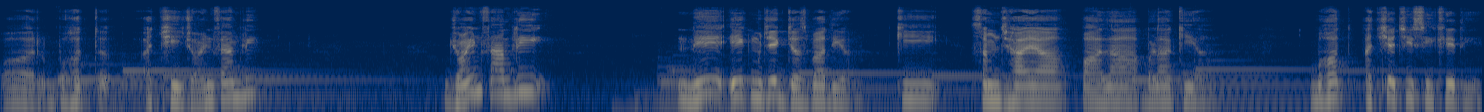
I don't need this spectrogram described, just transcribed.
और बहुत अच्छी जॉइंट फैमिली जॉइंट फैमिली ने एक मुझे एक जज्बा दिया कि समझाया, पाला, बड़ा किया। बहुत अच्छी अच्छी सीखें दी।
